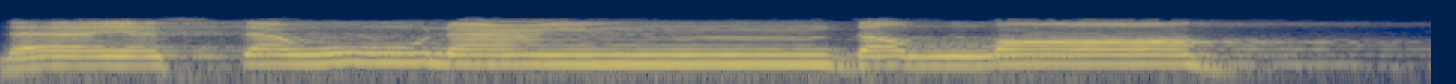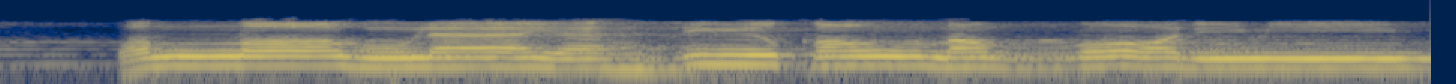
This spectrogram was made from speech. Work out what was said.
لا يستوون عند الله واللہ لا يهدي القوم الظالمین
